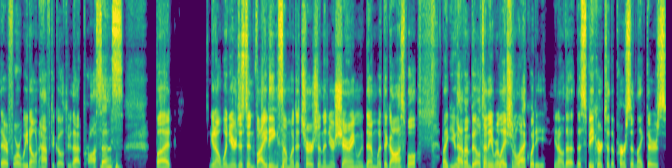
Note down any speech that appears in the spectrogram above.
therefore we don't have to go through that process. Yeah. But you know when you're just inviting someone to church and then you're sharing with them with the gospel like you haven't built any relational equity you know the the speaker to the person like there's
